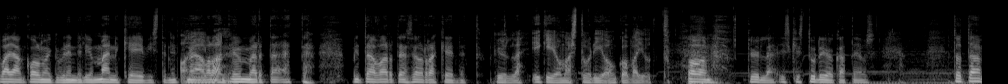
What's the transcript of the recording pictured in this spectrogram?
vajaan 34 man caveista. Nyt Aivan. mä alan ymmärtää, että mitä varten se on rakennettu. Kyllä, ikioma studio on kova juttu. On, kyllä, iski studiokateus. Tota,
